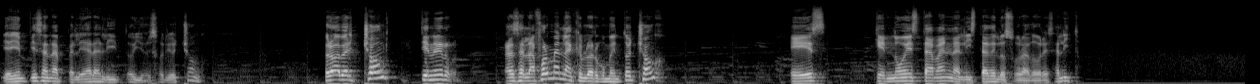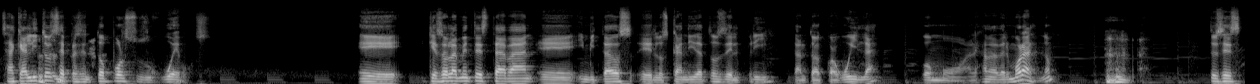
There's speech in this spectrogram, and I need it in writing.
y ahí empiezan a pelear Alito y Osorio Chong. Pero a ver, Chong tiene. O sea, la forma en la que lo argumentó Chong es que no estaba en la lista de los oradores Alito. O sea, que Alito se presentó por sus huevos. Eh, que solamente estaban eh, invitados eh, los candidatos del PRI, tanto a Coahuila como a Alejandra del Moral, ¿no? Entonces,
